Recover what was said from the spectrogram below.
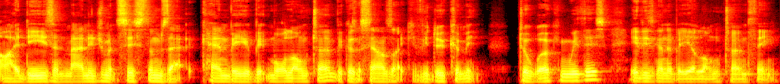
ideas and management systems that can be a bit more long term because it sounds like if you do commit to working with this, it is going to be a long term thing.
